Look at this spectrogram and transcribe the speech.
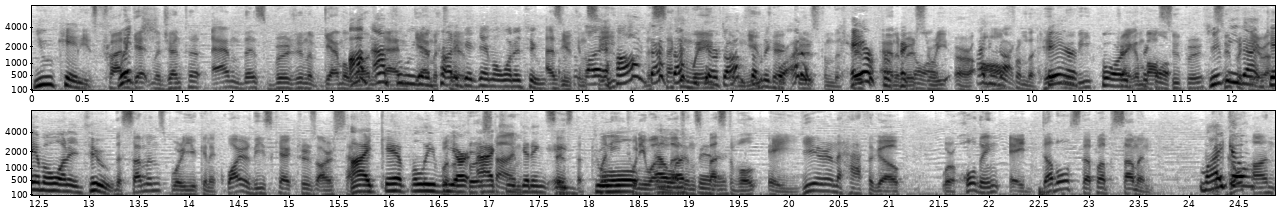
You can Please try switch. to get Magenta and this version of Gamma 1 I'm and absolutely Gamma gonna try 2. to get Gamma One and Two. As you can Like, see, huh? the That's- second that's the wave character of new summoning for. I characters from the care fifth for anniversary are all from the hit movie Dragon Ball. Super Give me that Superhero. Gamma One and Two. The summons where you can acquire these characters are set. I can't believe For we the are actually getting since a the 2021 LF Legends. Festival a year and a half ago, we're holding a double step-up summon. Michael, Gohan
